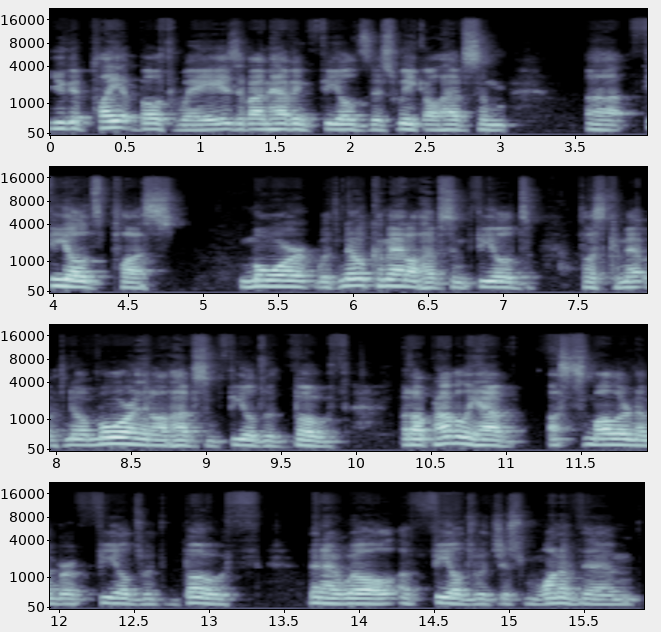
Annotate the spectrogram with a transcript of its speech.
you could play it both ways. If I'm having Fields this week, I'll have some uh, Fields plus more with no Kmet. I'll have some Fields plus Kmet with no more, and then I'll have some Fields with both. But I'll probably have a smaller number of Fields with both than I will of Fields with just one of them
